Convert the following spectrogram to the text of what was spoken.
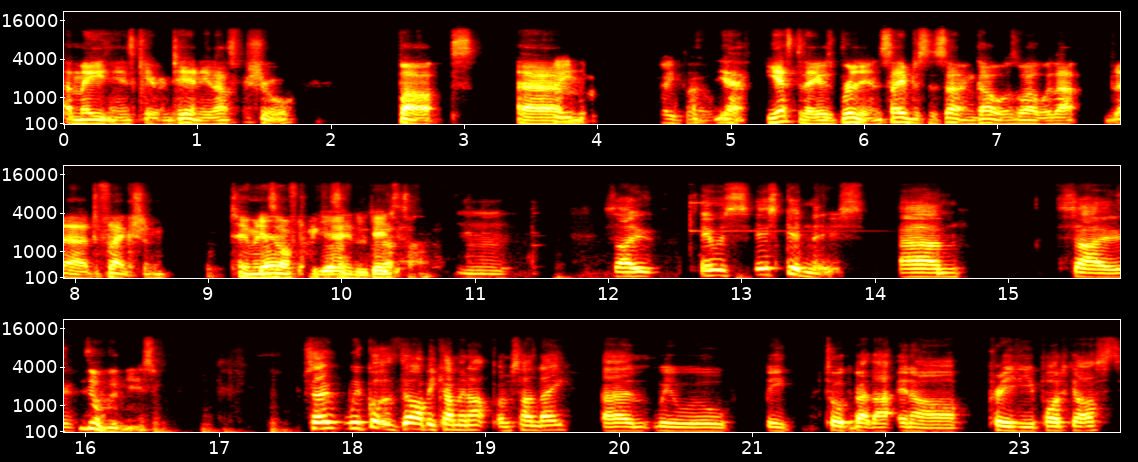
amazing as Kieran Tierney, that's for sure. But um, well. yeah, yesterday he was brilliant. Saved us a certain goal as well with that uh, deflection. Two minutes Yeah, after we yeah, conceded he did. first time. Mm. So it was. It's good news. Um, so It's all good news. So we've got the derby coming up on Sunday. Um, we will be talking about that in our preview podcast.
